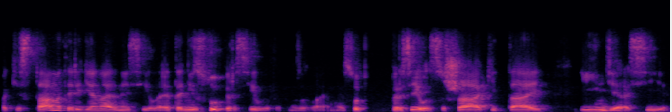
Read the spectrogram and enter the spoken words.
Пакистан – это региональные силы. Это не суперсилы, так называемые. Суперсилы США, Китай, Индия, Россия.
